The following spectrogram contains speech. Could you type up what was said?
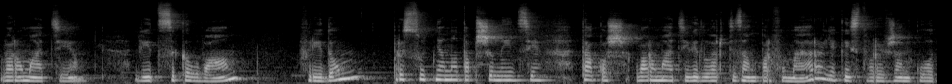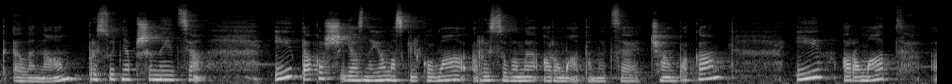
в ароматі від Сикелва Freedom присутня нота пшениці. Також в ароматі від L'Artisan Parfumer, який створив Жан-Клод Елена, присутня пшениця. І також я знайома з кількома рисовими ароматами: це чампака і аромат е,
